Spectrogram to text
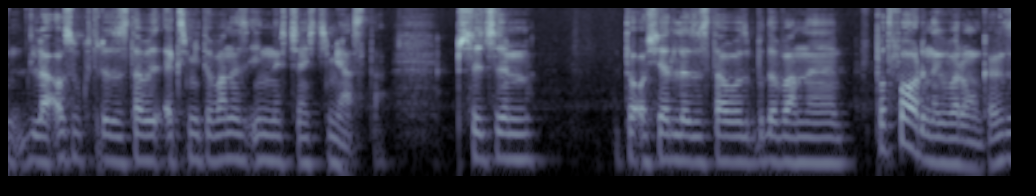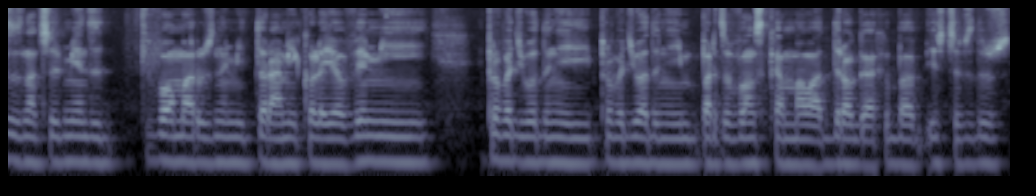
dla osób, które zostały eksmitowane z innych części miasta. Przy czym to osiedle zostało zbudowane w potwornych warunkach, to znaczy między dwoma różnymi torami kolejowymi. Prowadziło do niej, prowadziła do niej bardzo wąska, mała droga, chyba jeszcze wzdłuż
